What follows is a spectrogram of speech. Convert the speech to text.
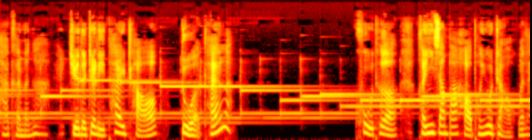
它可能啊觉得这里太吵，躲开了。”库特很想把好朋友找回来。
